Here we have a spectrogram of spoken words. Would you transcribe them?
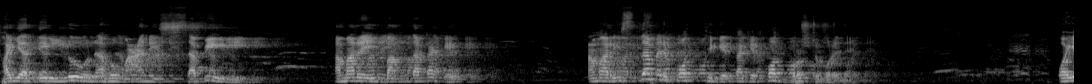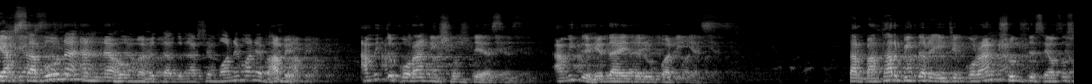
ফাইয়া দিল্লু নাহুম আনিস সাবিলি। আমার এই বান্দাটাকে আমার ইসলামের পথ থেকে তাকে পথ ভ্রষ্ট করে দেয়। সে মনে মনে ভাবে, আমি তো কোরআনই শুনতে আছি, আমি তো আছি। তার মাথার ভিতরে এই যে কোরআন শুনতেছে, অথচ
